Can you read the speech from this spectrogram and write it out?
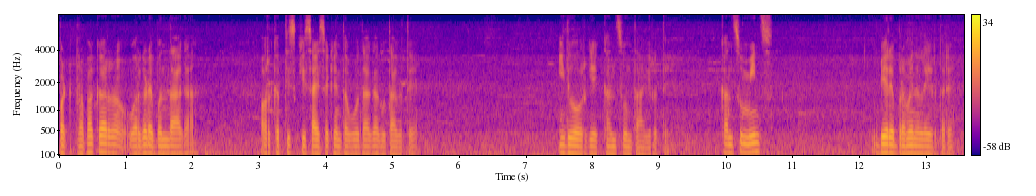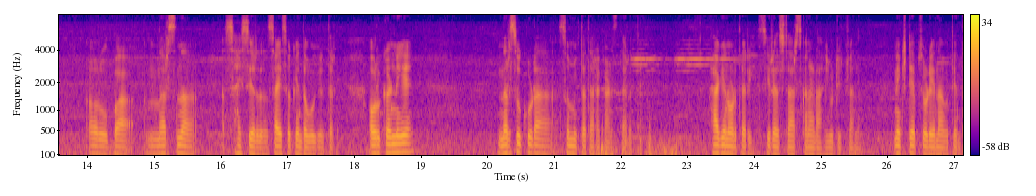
ಬಟ್ ಪ್ರಭಾಕರ್ ಹೊರಗಡೆ ಬಂದಾಗ ಅವ್ರ ಕತ್ತಿಸ್ಕಿ ಸಾಯಿಸೋಕ್ಕೆ ಅಂತ ಹೋದಾಗ ಗೊತ್ತಾಗುತ್ತೆ. ಇದು ಅವ್ರಿಗೆ ಕನಸು ಅಂತ ಆಗಿರುತ್ತೆ. ಕನಸು ಮೀನ್ಸ್ ಬೇರೆ ಭ್ರಮೆನಲ್ಲೇ ಇರ್ತಾರೆ. ಅವರು ಒಬ್ಬ ನರ್ಸ್ನ ಸಾಯಿಸಿರ್, ಸಾಯಿಸೋಕೆ ಅಂತ ಹೋಗಿರ್ತಾರೆ. ಅವ್ರ ಕಣ್ಣಿಗೆ ನರ್ಸು ಕೂಡ ಸಂಯುಕ್ತ ಥರ ಕಾಣಿಸ್ತಾ ಇರುತ್ತೆ. ಹಾಗೆ ನೋಡ್ತಾ ಇರಿ serial stars Kannada YouTube channel next episode ಏನಾಗುತ್ತೆ ಅಂತ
